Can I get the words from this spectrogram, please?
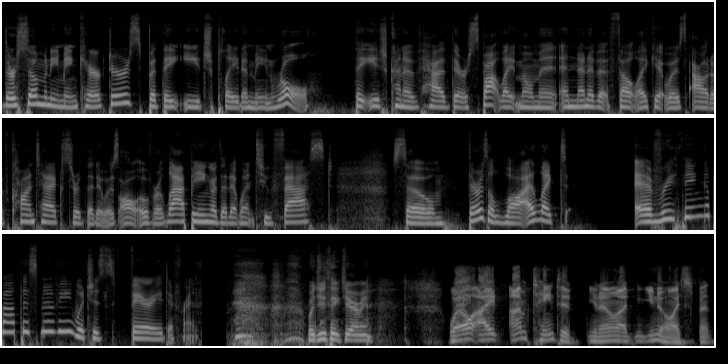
there's so many main characters, but they each played a main role. They each kind of had their spotlight moment, and none of it felt like it was out of context or that it was all overlapping or that it went too fast. So there was a lot. I liked everything about this movie, which is very different. What do you think, Jeremy? Well, I I'm tainted. You know, I you know I spent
